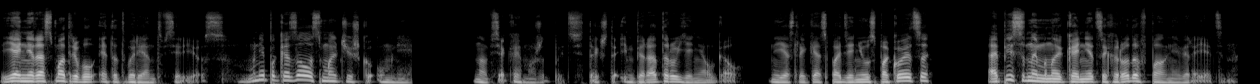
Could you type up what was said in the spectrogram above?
я не рассматривал этот вариант всерьез. Мне показалось мальчишку умнее. Но всякое может быть, так что императору я не лгал. Если господи не успокоится, описанный мной конец их рода вполне вероятен.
